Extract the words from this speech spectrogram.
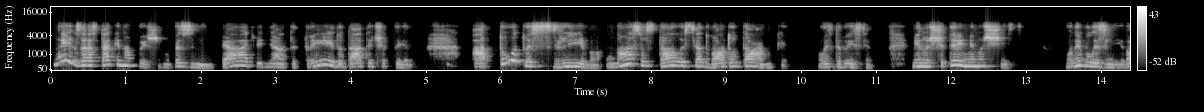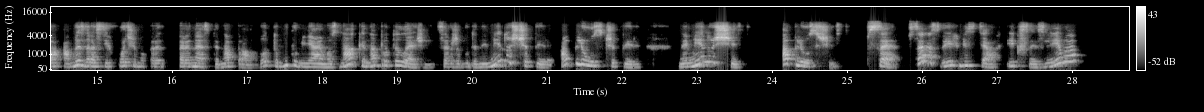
Ми їх зараз так і напишемо, без змін. 5 відняти 3 і додати 4. А тут ось зліва у нас осталося два доданки. Ось дивися, мінус 4 і мінус 6. Вони були зліва, а ми зараз їх хочемо перенести направо, тому поміняємо знаки на протилежні. Це вже буде не мінус 4, а плюс 4. Не мінус 6, а плюс 6. Все, все на своїх місцях. Ікси зліва,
